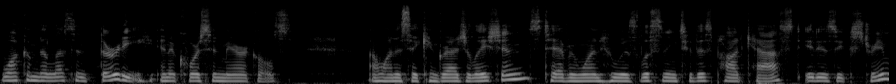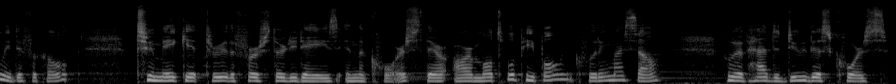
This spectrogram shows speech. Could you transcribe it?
Welcome to Lesson 30 in A Course in Miracles. I want to say congratulations to everyone who is listening to this podcast. It is extremely difficult to make it through the first 30 days in the course. There are multiple people, including myself, who have had to do this course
